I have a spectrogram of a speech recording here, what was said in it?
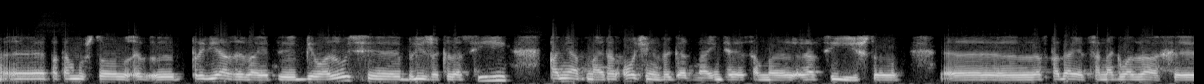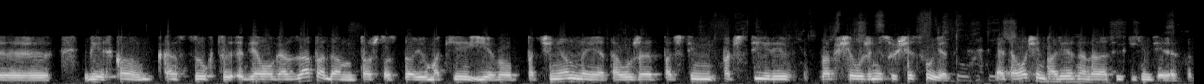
э, потому что э, привязывает Беларусь э, ближе к России. Понятно, это очень выгодно интересам России, что распадается на глазах весь конструкт диалога с Западом. То, что строил Макей и его подчиненные, это уже почти, почти или вообще уже не существует. Это очень полезно для российских интересов.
